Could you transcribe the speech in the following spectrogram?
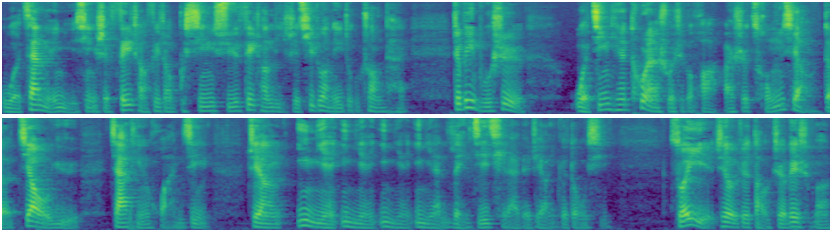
我赞美女性是非常非常不心虚、非常理直气壮的一种状态。这并不是我今天突然说这个话，而是从小的教育、家庭环境这样一年一年、一年一年累积起来的这样一个东西。所以这就导致为什么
